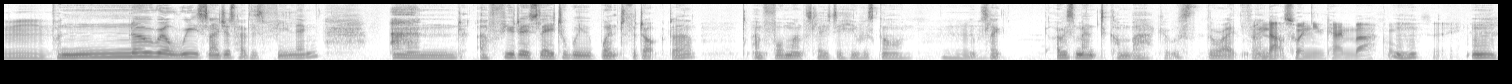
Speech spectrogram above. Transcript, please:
Mm. For no real reason. I just had this feeling. And a few days later, we went to the doctor, and four months later, he was gone. Mm-hmm. It was like I was meant to come back. It was the right thing. And that's when you came back, mm-hmm. obviously. Mm-hmm. Mm.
